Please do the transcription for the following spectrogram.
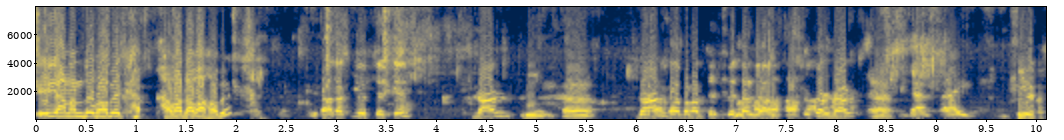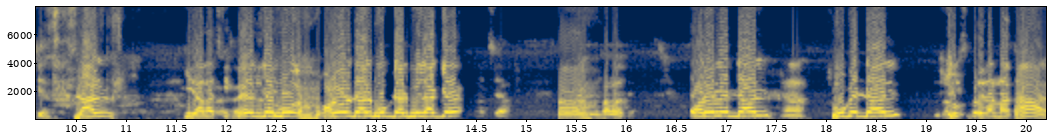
এই আনন্দভাবে খা- খাওয়া দাওয়া হবে। দাদা কি হচ্ছে ডাল। হ্যাঁ। ডাল। বানাচ্ছে স্পেশাল ডাল। স্পেশাল ডাল। হ্যাঁ। কি হচ্ছে? ডাল। কি ডাল আজকে যে অরল ডাল মুগ ডাল মিলাকে। আচ্ছা। হ্যাঁ। অরলের ডাল হ্যাঁ। মুগের ডাল হ্যাঁ।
